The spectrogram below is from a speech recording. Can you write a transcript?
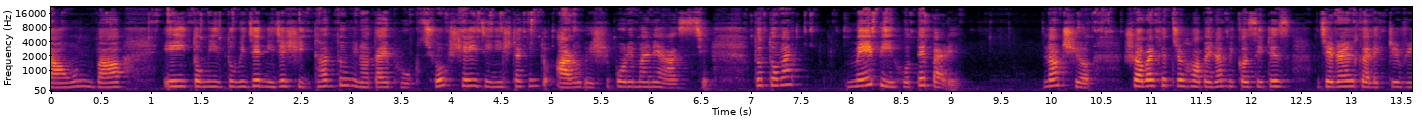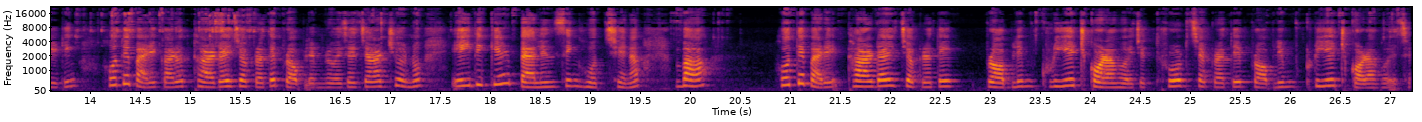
ডাউন বা এই তুমি তুমি যে নিজের সিদ্ধান্তহীনতায় ভুগছো, সেই জিনিসটা কিন্তু আরও বেশি পরিমাণে আসছে। তো তোমার মেবি হতে পারে নট শিওর সবার ক্ষেত্রে হবে না because it is general collective reading হতে পারে কারও থার্ড আই চক্রাতে প্রবলেম রয়েছে, যার জন্য এই দিকের ব্যালেন্সিং হচ্ছে না বা হতে পারে থার্ড আই চক্রাতে প্রবলেম ক্রিয়েট করা হয়েছে থ্রোট চক্রাতে প্রবলেম ক্রিয়েট করা হয়েছে,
